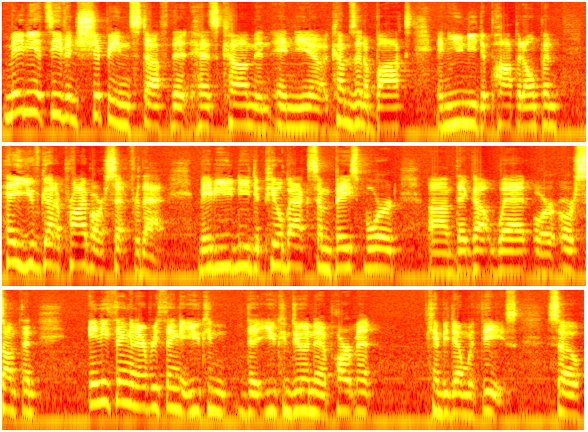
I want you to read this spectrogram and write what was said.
maybe it's even shipping stuff that has come and, and, you know it comes in a box and you need to pop it open hey you've got a pry bar set for that maybe you need to peel back some baseboard um, that got wet or, or something anything and everything that you can that you can do in an apartment can be done with these so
